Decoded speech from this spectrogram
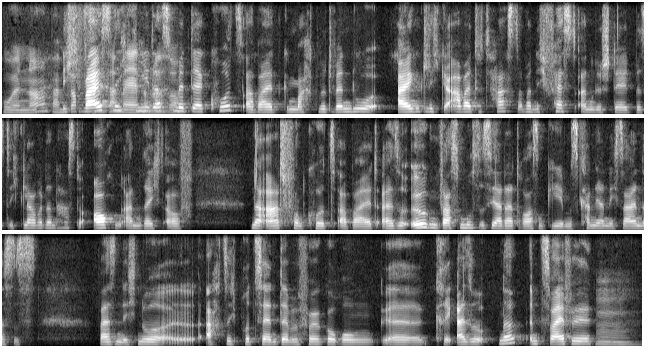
holen, ne? Beim ich weiß nicht, wie das so. mit der Kurzarbeit gemacht wird, wenn du eigentlich gearbeitet hast, aber nicht fest angestellt bist. Ich glaube, dann hast du auch ein Anrecht auf eine Art von Kurzarbeit. Also irgendwas muss es ja da draußen geben. Es kann ja nicht sein, dass es, weiß nicht, nur 80 äh, Prozent der Bevölkerung äh, kriegt. Also ne, im Zweifel hm.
